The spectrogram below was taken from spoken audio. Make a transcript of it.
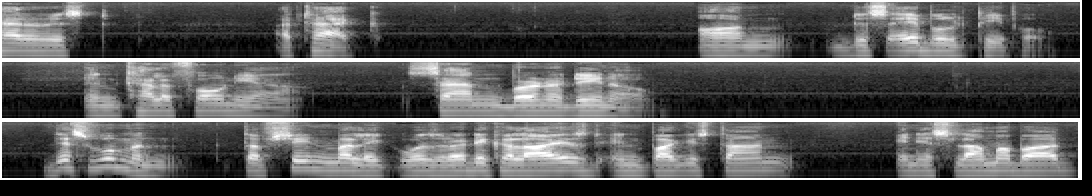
terrorist attack on disabled people in California, San Bernardino, this woman, Tafseen Malik, was radicalized in Pakistan, in Islamabad,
